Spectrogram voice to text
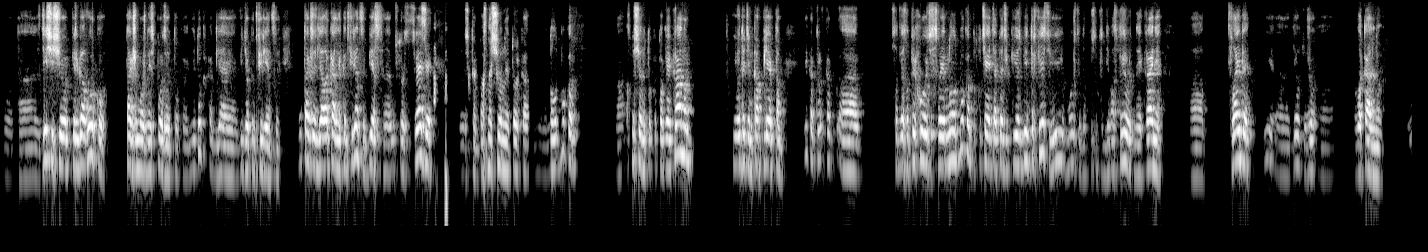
Вот. А здесь еще переговорку также можно использовать только, не только как для видеоконференции, но также для локальной конференции без э, устройств связи, то есть как бы оснащенные только ноутбуком, а, оснащенные только, только экраном и вот этим комплектом. И как, как а, Соответственно, приходите своим ноутбуком, подключаете опять же к USB интерфейсу и можете, допустим, продемонстрировать на экране э, слайды и э, делать уже э, локальную,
